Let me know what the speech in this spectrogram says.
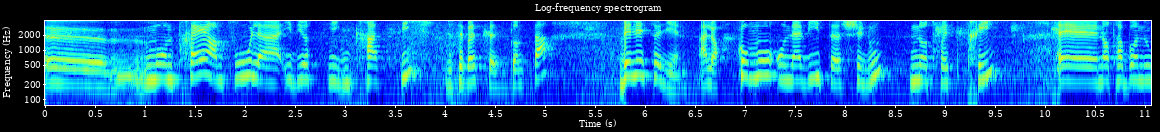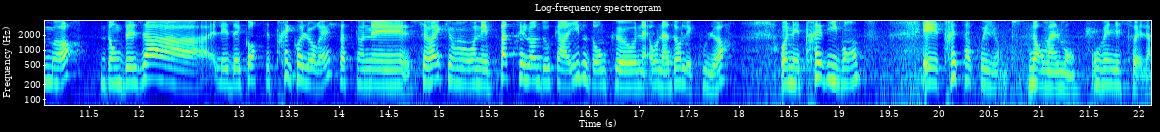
euh, montrer un peu la idiosyncrasie, je ne sais pas si c'est comme ça, vénézuélienne. Alors, comment on habite chez nous, notre esprit, et notre bon humeur? Donc déjà, les décors, c'est très coloré parce qu'on est, c'est vrai qu'on n'est pas très loin de Caraïbes, donc euh, on, adore les couleurs. On est très vivante et très accueillante, normalement, au Venezuela.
